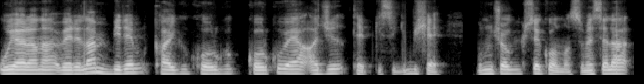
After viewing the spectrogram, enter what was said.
uyarana verilen birim kaygı, korku, korku veya acı tepkisi gibi bir şey. Bunun çok yüksek olması. Mesela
